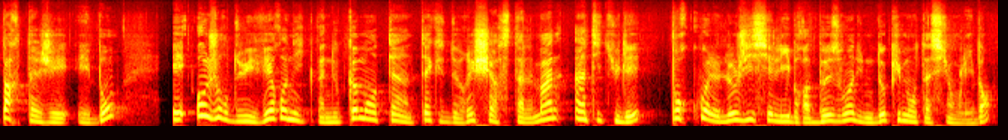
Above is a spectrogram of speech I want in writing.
Partager est bon. Et aujourd'hui, Véronique va nous commenter un texte de Richard Stallman intitulé Pourquoi le logiciel libre a besoin d'une documentation libre.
